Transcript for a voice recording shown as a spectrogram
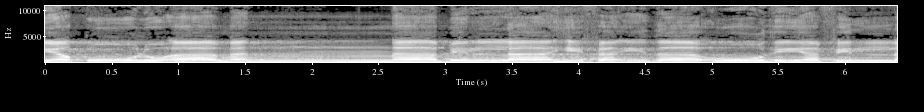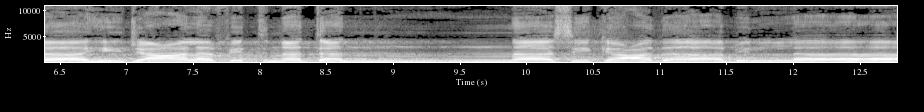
يقول آمنا بالله فإذا أوذي في الله جعل فتنة الناس كعذاب الله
